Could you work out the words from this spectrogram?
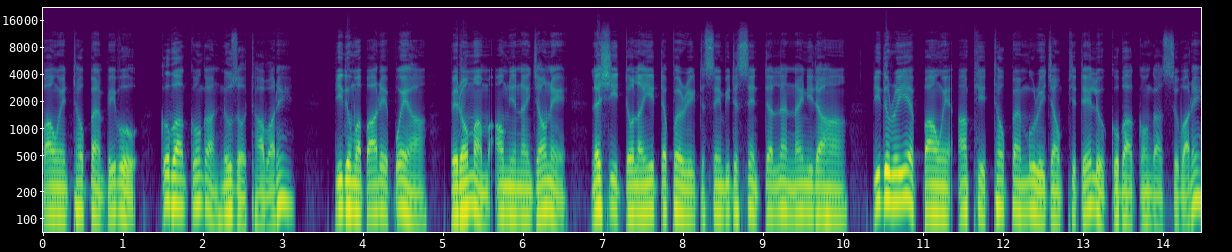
ပါဝင်ထောက်ပံ့ပေးဖို့ကိုပါကွန်းကနှိုးဆော်ထားပါတယ်။ပြည်သူမပါတဲ့ပွဲဟာဘယ်တော့မှမအောင်မြင်နိုင်ကြောင်းနဲ့လက်ရှိတော်လှန်ရေးတပ်ဖွဲ့တွေတဆင်ပြီးတဆင့်တက်လန့်နိုင်နေတာဟာပြည်သူတွေရဲ့ပါဝင်အားဖြင့်ထောက်ပံ့မှုတွေကြောင့်ဖြစ်တယ်လို့ကိုပါကွန်းကဆိုပါတယ်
